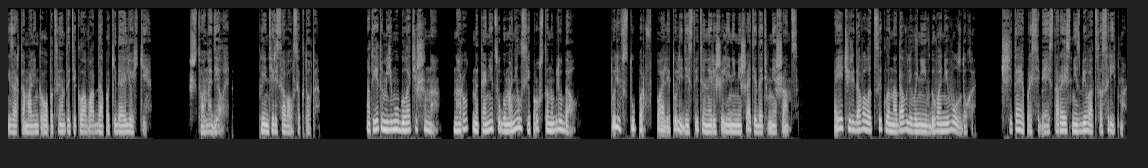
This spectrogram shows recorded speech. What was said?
Изо рта маленького пациента текла вода, покидая легкие. Что она делает? Поинтересовался кто-то. Ответом ему была тишина, Народ, наконец, угомонился и просто наблюдал. То ли в ступор впали, то ли действительно решили не мешать и дать мне шанс. А я чередовала циклы надавливания и вдувания воздуха, считая про себя и стараясь не сбиваться с ритма.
